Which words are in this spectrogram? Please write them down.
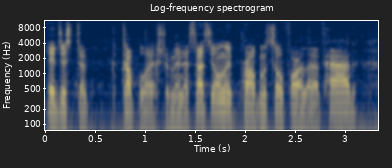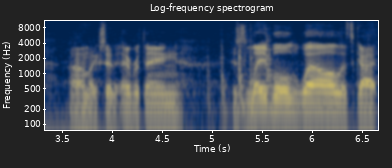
It just took a couple extra minutes. That's the only problem so far that I've had. Like I said, everything is labeled well. It's got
